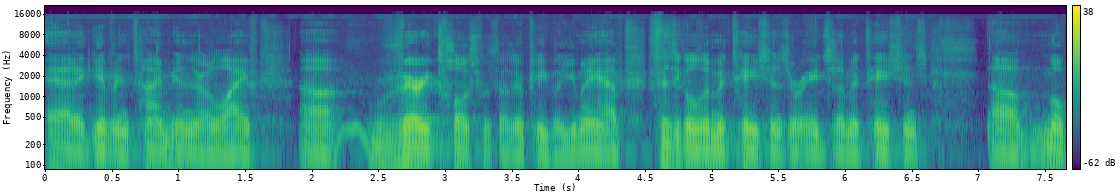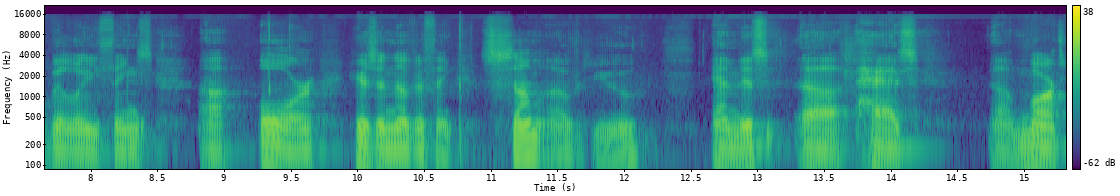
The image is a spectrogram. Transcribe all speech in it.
at a given time in their life uh, very close with other people. You may have physical limitations or age limitations, uh, mobility things, uh, or here's another thing. Some of you, and this uh, has uh, marked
